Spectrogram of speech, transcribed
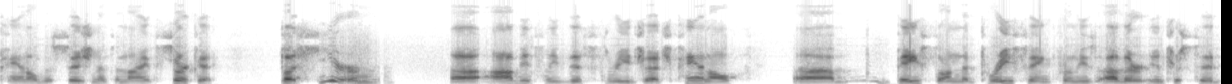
panel decision at the Ninth Circuit. But here, mm-hmm. uh, obviously this three-judge panel, um, based on the briefing from these other interested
